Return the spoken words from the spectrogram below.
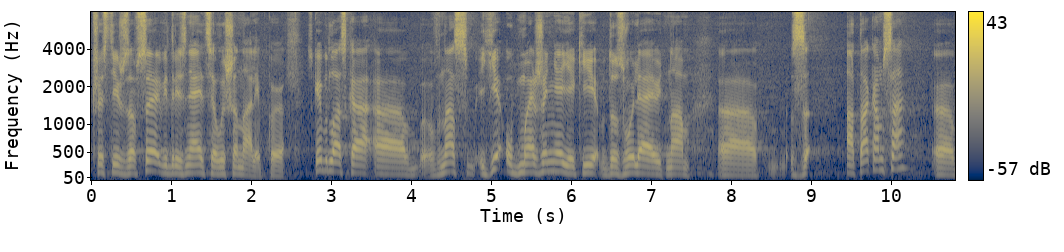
частіше за все відрізняється лише наліпкою. Скажіть, будь ласка, е, в нас є обмеження, які дозволяють нам е, з атакамса е,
